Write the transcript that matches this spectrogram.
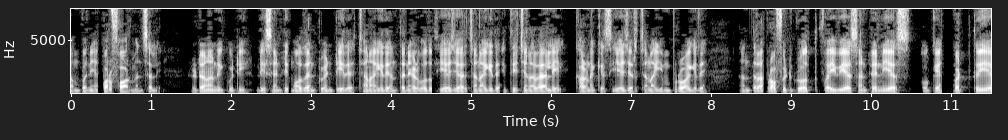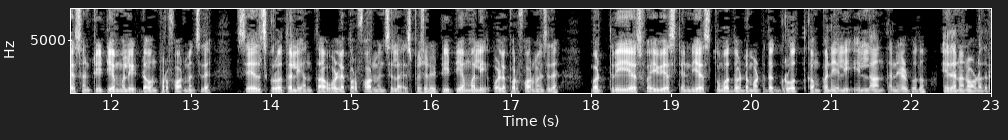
ಕಂಪನಿಯ ಪರ್ಫಾರ್ಮೆನ್ಸ್ ಅಲ್ಲಿ. Return on equity decent more than twenty ಇದೆ, ಚೆನ್ನಾಗಿದೆ ಅಂತ ಹೇಳ್ಬೋದು. ಸಿ ಆರ್ ಚೆನ್ನಾಗಿದೆ, ಇತ್ತೀಚಿನ ರ್ಯಾಲಿ ಕಾರಣಕ್ಕೆ ಸಿ ಆರ್ ಚೆನ್ನಾಗಿ ಇಂಪ್ರೂವ್ ಆಗಿದೆ. ನಂತರ profit growth five years and ten years okay but three years and T T M ಅಲ್ಲಿ ಡೌನ್ ಪರ್ಫಾರ್ಮೆನ್ಸ್ ಇದೆ. ಸೇಲ್ಸ್ ಗ್ರೋತ್ ಅಲ್ಲಿ ಅಂತ ಒಳ್ಳೆ ಪರ್ಫಾರ್ಮೆನ್ಸ್ ಇಲ್ಲ. ಎಸ್ಪೆಷಲಿ ಟಿ ಟಿ ಎಂ ಅಲ್ಲಿ ಒಳ್ಳೆ ಪರ್ಫಾರ್ಮೆನ್ಸ್ ಇದೆ. But three years five years ten years ತುಂಬಾ ದೊಡ್ಡ ಮಟ್ಟದ ಗ್ರೋತ್ ಕಂಪನಿಯಲ್ಲಿ ಇಲ್ಲ ಅಂತ ಹೇಳ್ಬೋದು. ಇದನ್ನ ನೋಡಿದ್ರೆ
